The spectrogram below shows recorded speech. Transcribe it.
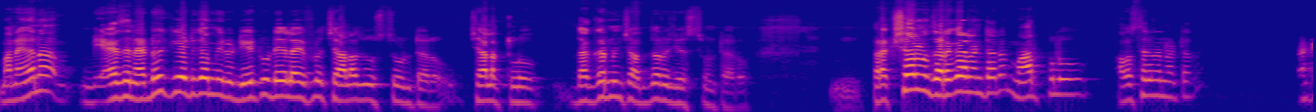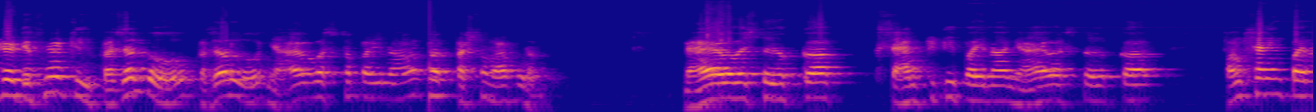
మన ఏమైనా యాజ్ అన్ అడ్వకేట్గా మీరు డే టు డే లైఫ్లో చాలా చూస్తూ ఉంటారు చాలా క్లో దగ్గర నుంచి అబ్జర్వ్ చేస్తుంటారు ప్రక్షాళన జరగాలంటారా? మార్పులు అవసరమేనంటారా అంటే డెఫినెట్లీ ప్రజల్లో ప్రజల్లో న్యాయ వ్యవస్థ పైన ప్రశ్న రాకూడదు. న్యాయ వ్యవస్థ యొక్క శాంక్టిటీ పైన న్యాయ వ్యవస్థ యొక్క ఫంక్షనింగ్ పైన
